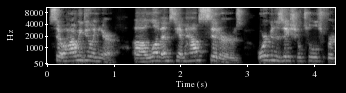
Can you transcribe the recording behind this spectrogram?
So how are we doing here? Uh, love MCM house sitters, organizational tools for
